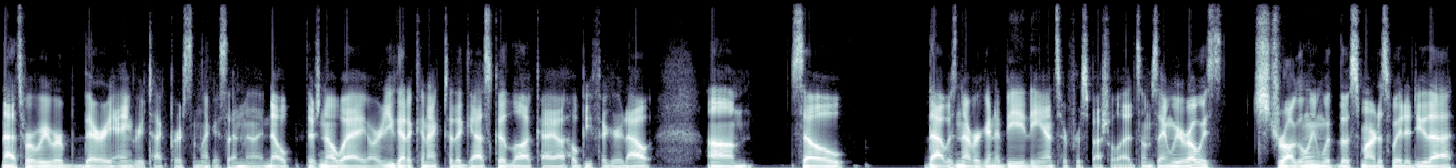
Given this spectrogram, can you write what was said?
that's where we were very angry tech person. Like I said, and like, nope, there's no way. Or you got to connect to the guest. Good luck. I, hope you figure it out. Um, so that was never going to be the answer for special ed. So I'm saying we were always struggling with the smartest way to do that.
